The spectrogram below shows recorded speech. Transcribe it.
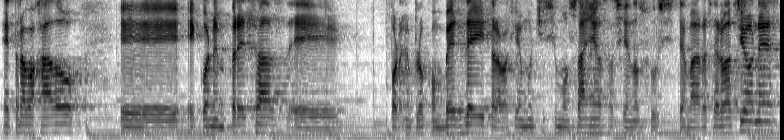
He trabajado eh, con empresas, eh, por ejemplo con Best Day, trabajé muchísimos años haciendo su sistema de reservaciones,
